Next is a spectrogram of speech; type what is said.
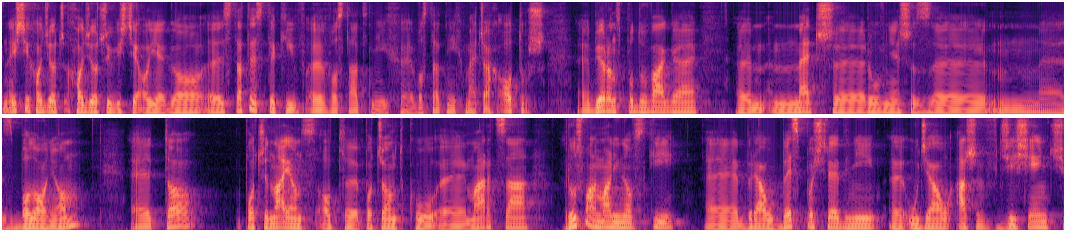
No jeśli chodzi, chodzi oczywiście o jego statystyki w, w, ostatnich, w ostatnich meczach. Otóż, biorąc pod uwagę mecz również z, z Bolonią, to poczynając od początku marca, Rusłan Malinowski brał bezpośredni udział aż w 10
